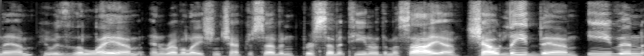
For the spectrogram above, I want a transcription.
them, who is the Lamb in Revelation chapter 7 verse 17 or the Messiah, shall lead them even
